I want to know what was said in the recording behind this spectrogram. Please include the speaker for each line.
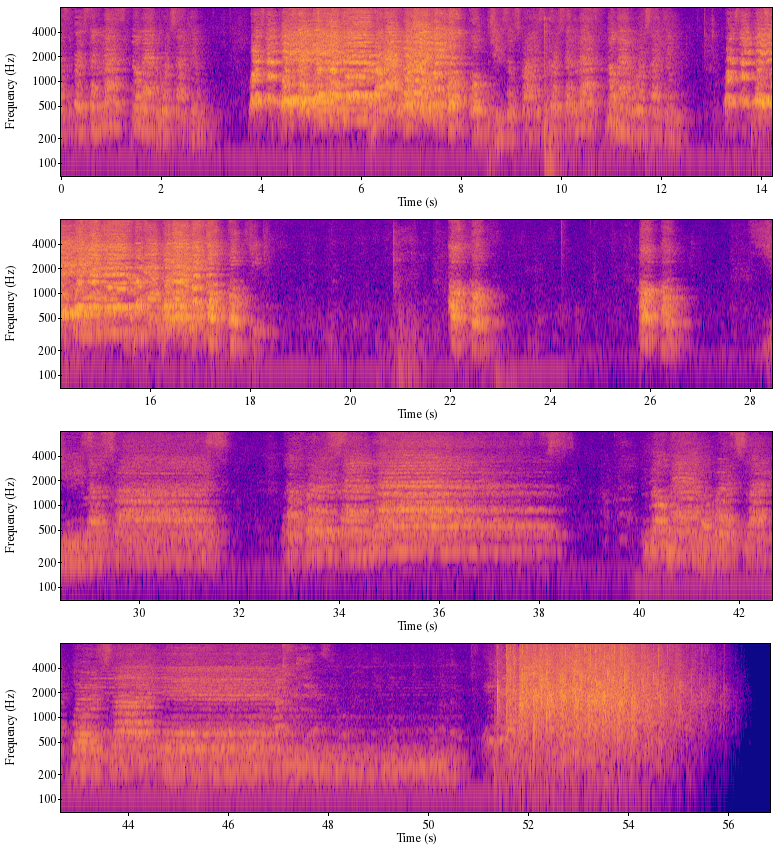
Speaker 1: was the first and last, no man works like him.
